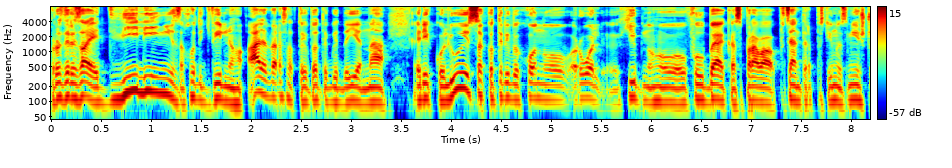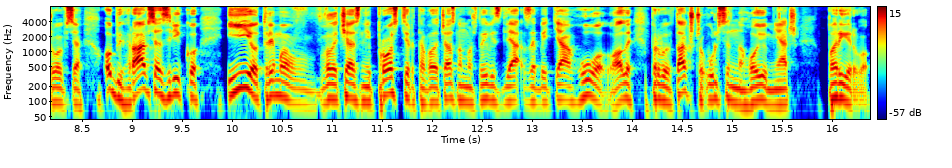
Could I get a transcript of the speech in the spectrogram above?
розрізає дві лінії, заходить вільного Альверса. Той дотик віддає на Ріко Люїса, котрий виконував роль хібного фулбека. Справа в центр постійно зміщувався, обігрався з Ріко і отримав величезний простір та величезну можливість для забиття голу, але пробив так, що Ульсен ногою м'яч парирував.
